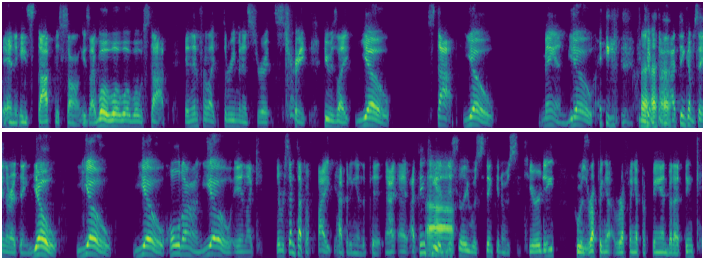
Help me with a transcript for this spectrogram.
and he stopped the song. He's like, "Whoa, whoa, whoa, whoa, stop!" And then for like three minutes straight, straight, he was like, "Yo, stop, yo." Man, yo, he kept on, I think I'm saying the right thing. Yo, yo, yo, hold on, yo, and like there was some type of fight happening in the pit. And I, I, think he Ah. initially was thinking it was security who was roughing up, roughing up a fan, but I think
